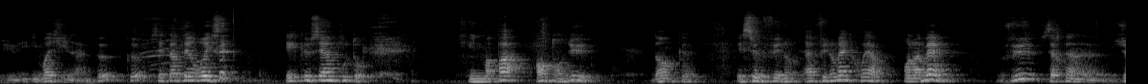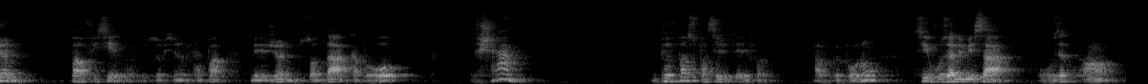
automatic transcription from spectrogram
Je lui imagine un peu que c'est un terroriste et que c'est un couteau. Il ne m'a pas entendu. Donc, et c'est un phénomène incroyable. On a même vu certains jeunes, pas officiers, les officiers ne le font pas, mais les jeunes soldats caporaux, ne peuvent pas se passer le téléphone. Alors que pour nous, si vous allumez ça, vous êtes en,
